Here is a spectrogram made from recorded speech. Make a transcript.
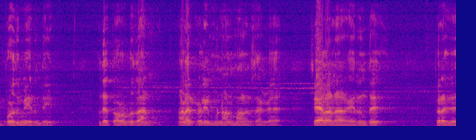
எப்பொழுதுமே இருந்தேன். அந்த தொடர்பு தான் மாணவர்களின் முன்னாள் மாணவர் சங்க செயலாளராக இருந்து பிறகு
